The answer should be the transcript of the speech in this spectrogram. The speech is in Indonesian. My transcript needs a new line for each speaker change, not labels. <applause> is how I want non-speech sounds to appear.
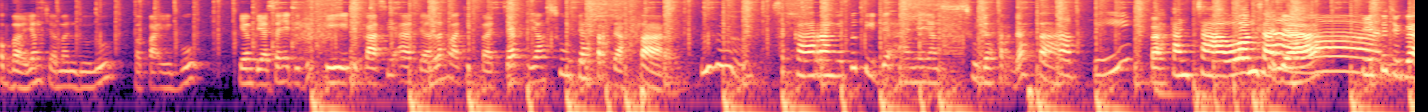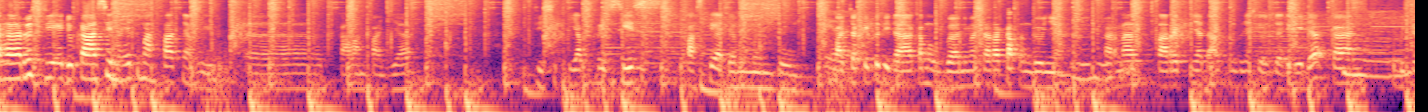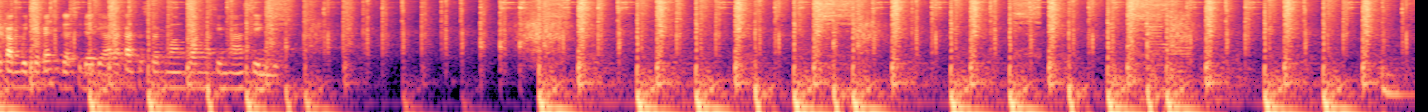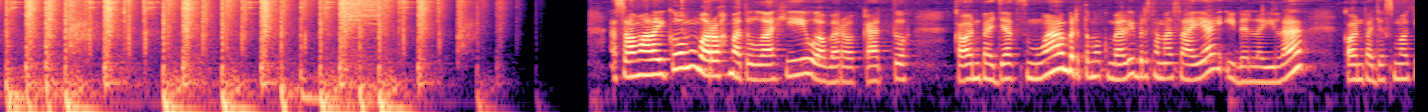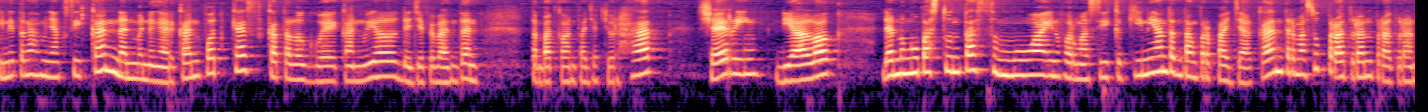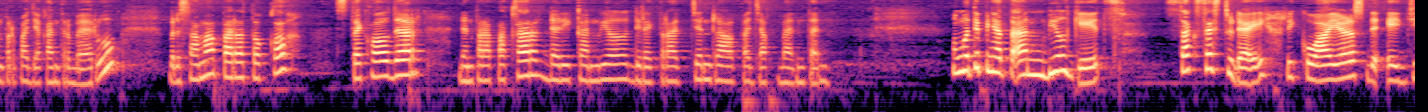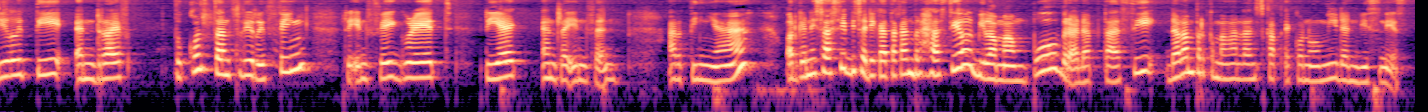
kebayang zaman dulu Bapak Ibu yang biasanya di, diedukasi adalah wajib pajak yang sudah terdaftar.
Mhm.
Sekarang itu tidak hanya yang sudah terdaftar,
Tapi
bahkan calon saja
Calon.
itu juga harus diedukasi. Nah itu manfaatnya Bu Ibu. Eh, kawan pajak di setiap krisis pasti ada momentum.
Iya.
Pajak itu tidak akan membebani masyarakat tentunya,
Mhm.
karena tarifnya tentunya sudah dibedakan, kebijakan-kebijakan juga sudah diarahkan sesuai kemampuan masing-masing. gitu.
Assalamualaikum warahmatullahi wabarakatuh. Kawan pajak semua bertemu kembali bersama saya Ida Laila. Kawan pajak semua kini tengah menyaksikan dan mendengarkan podcast katalog gue Kanwil DJP Banten. Tempat kawan pajak curhat, sharing, dialog, dan mengupas tuntas semua informasi kekinian tentang perpajakan termasuk peraturan-peraturan perpajakan terbaru bersama para tokoh, stakeholder, dan para pakar dari Kanwil Direktorat Jenderal Pajak Banten. Mengutip pernyataan Bill Gates, success today requires the agility and drive to constantly rethink, reinvigorate, react, and reinvent. Artinya, organisasi bisa dikatakan berhasil bila mampu beradaptasi dalam perkembangan lanskap ekonomi dan bisnis.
